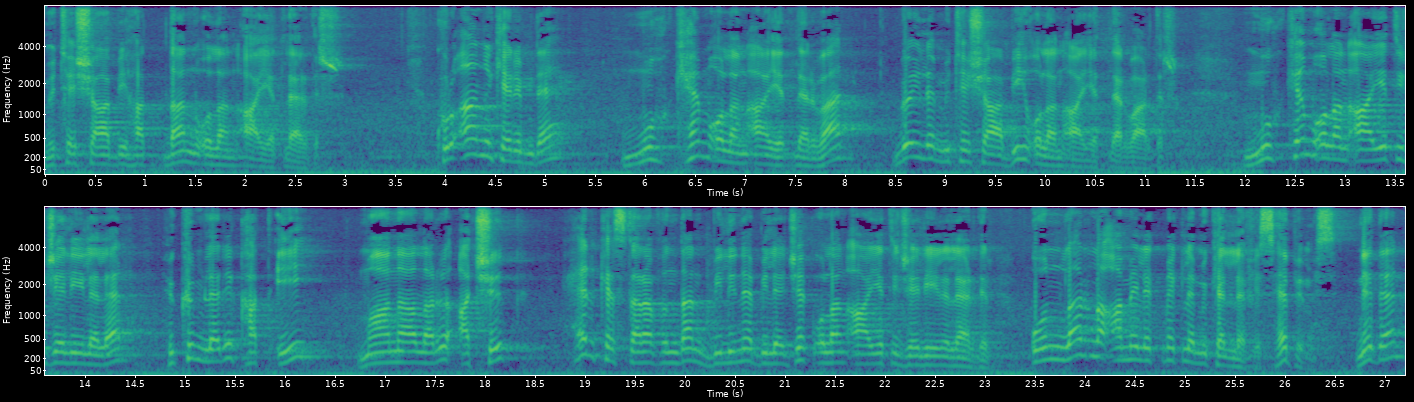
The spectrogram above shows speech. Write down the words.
müteşabihattan olan ayetlerdir. Kur'an-ı Kerim'de muhkem olan ayetler var, böyle müteşabih olan ayetler vardır. Muhkem olan ayeti celileler hükümleri kat'i, manaları açık, herkes tarafından bilinebilecek olan ayeti celilelerdir. Onlarla amel etmekle mükellefiz hepimiz. Neden?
